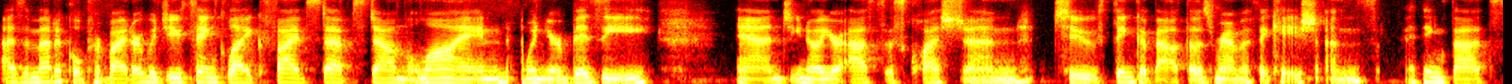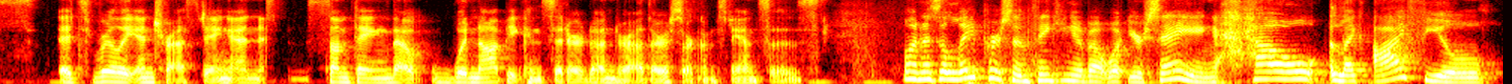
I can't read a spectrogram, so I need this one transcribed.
as a medical provider, would you think like five steps down the line when you're busy? And you know you're asked this question to think about those ramifications. I think that's it's really interesting and something that would not be considered under other circumstances. Well and as a layperson thinking about what you're saying how like i feel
